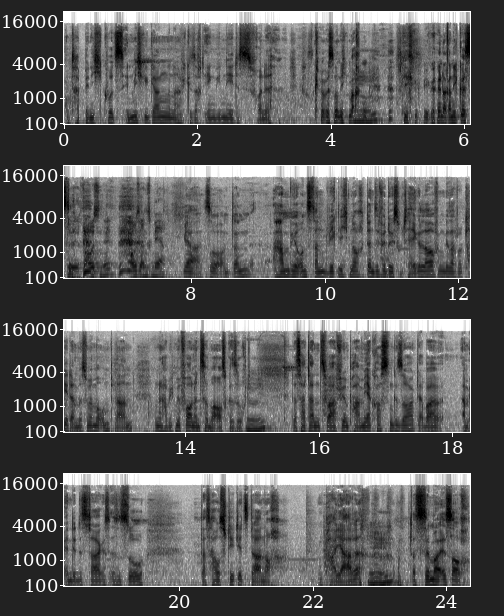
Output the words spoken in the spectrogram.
Und da bin ich kurz in mich gegangen und habe ich gesagt, irgendwie, nee, das, Freunde, das können wir so nicht machen. Mhm. Wir gehören doch an die Küste. Raus, ne? Raus ans Meer. Ja, so, und dann haben wir uns dann wirklich noch, dann sind wir durchs Hotel gelaufen und gesagt, okay, dann müssen wir mal umplanen. Und dann habe ich mir vorne ein Zimmer ausgesucht. Mhm. Das hat dann zwar für ein paar Mehrkosten gesorgt, aber am Ende des Tages ist es so, das Haus steht jetzt da noch ein paar Jahre und das Zimmer ist auch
